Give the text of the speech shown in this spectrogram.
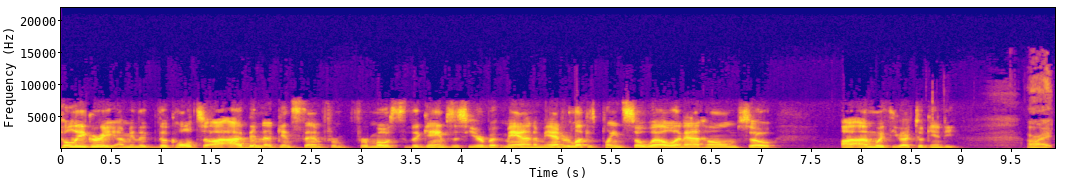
Totally agree. I mean, the, the Colts. I, have been against them for for most of the games this year, but man, I mean, Andrew Luck is playing so well and at home. So I, I'm with you. I took Indy. All right,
